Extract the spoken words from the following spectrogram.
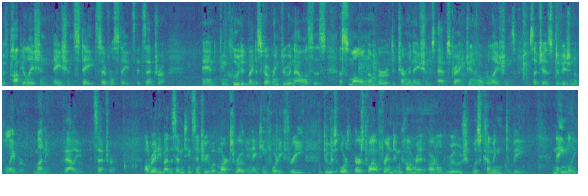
with population, nation, state, several states, etc., and concluded by discovering through analysis a small number of determinations, abstract general relations, such as division of labor, money, value, etc. Already by the 17th century, what Marx wrote in 1843 to his erstwhile friend and comrade Arnold Ruge was coming to be. Namely,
